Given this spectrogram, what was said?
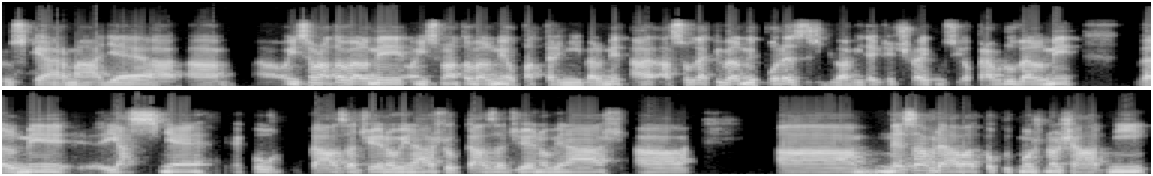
ruské armádě a, a, a oni jsou na to velmi, oni jsou na to velmi opatrní velmi, a, a jsou taky velmi podezřívaví, takže člověk musí opravdu velmi, velmi jasně jako ukázat, že je novinář, dokázat, že je novinář a, a nezavdávat pokud možno žádný,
